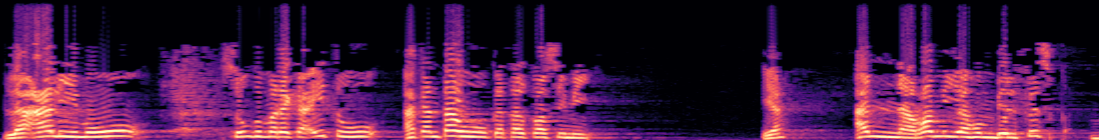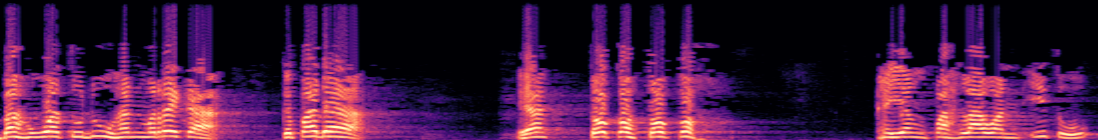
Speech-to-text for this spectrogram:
La alimu sungguh mereka itu akan tahu kata Al-Qasimi. Ya, anna ramiyahum bil fisq bahwa tuduhan mereka kepada ya tokoh-tokoh yang pahlawan itu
